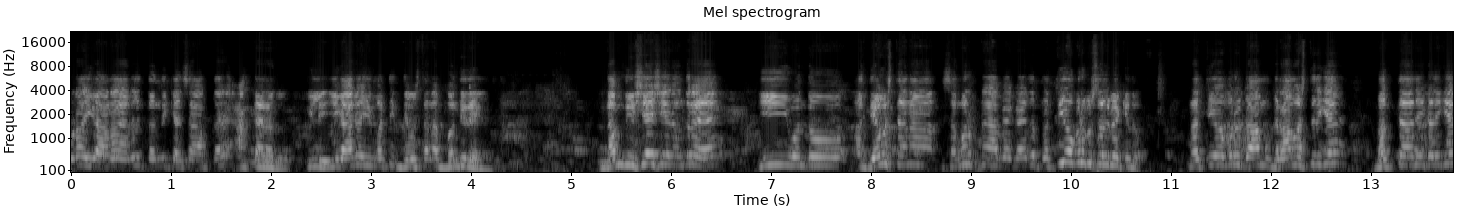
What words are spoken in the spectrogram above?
ಕೂಡ ಈಗ ಆಗಲಿ ತಂದು ಕೆಲಸ ಆಗ್ತಾ ಆಗ್ತಾ ಇರೋದು. ಇಲ್ಲಿ ಈಗಾಗಲೇ ಈ ಮಟ್ಟಿಗೆ ದೇವಸ್ಥಾನ ಬಂದಿದೆ. ನಮ್ದು ವಿಶೇಷ ಏನು ಈ ಒಂದು ದೇವಸ್ಥಾನ ಸಮರ್ಪಣೆ ಆಗಬೇಕಾದ್ರೆ ಪ್ರತಿಯೊಬ್ಬರಿಗೂ ಸಲ್ಲಬೇಕಿದು. ಪ್ರತಿಯೊಬ್ಬರು ಗ್ರಾಮ, ಗ್ರಾಮಸ್ಥರಿಗೆ, ಭಕ್ತಾದಿಗಳಿಗೆ,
